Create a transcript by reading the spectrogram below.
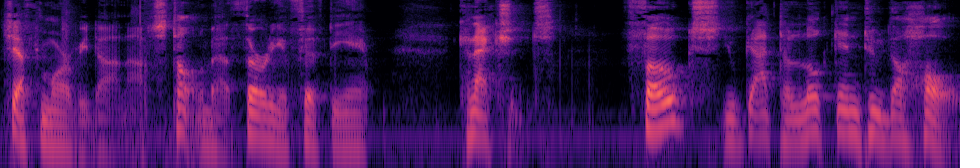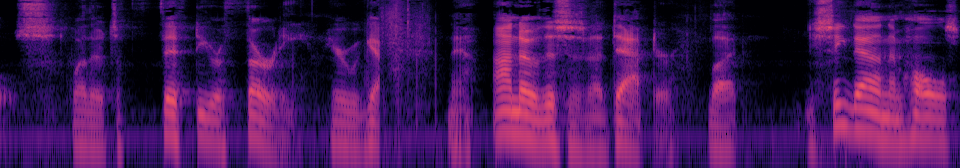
Jeff from RV Diagnostics talking about 30 and 50 amp connections. Folks, you got to look into the holes, whether it's a 50 or 30. Here we go. Now, I know this is an adapter, but you see down in them holes,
